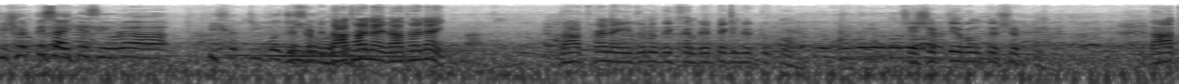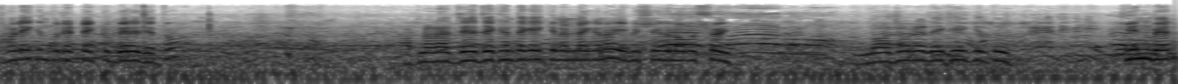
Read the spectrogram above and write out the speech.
ছেষট্টি চাইতেছি ওরা তেষট্টি ছেষট্টি। দাঁত হয় নাই দাঁত হয় নাই? দাঁত হয় নাই এই জন্য দেখছেন রেটটা কিন্তু একটু কম। ছেষট্টি এবং তেষট্টি। দাঁত হলেই কিন্তু রেটটা একটু বেড়ে যেত। আপনারা যে যেখান থেকে কিনেন না কেন এই বিষয়গুলো অবশ্যই নজরে রেখেই কিন্তু কিনবেন।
